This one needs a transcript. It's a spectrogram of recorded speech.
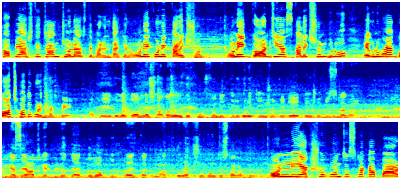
শপে আসতে চান, চলে আসতে পারেন। দেখেন অনেক অনেক কালেকশন অনেক গর্জিয়াস কালেকশনগুলো এগুলো ভাইয়া গজ কত করে থাকবে? এগুলো তো আমরা সাধারণত খুচরা বিক্রি করি তিনশো থেকে তিনশো বিশ টাকা। ঠিক আছে আজকের ভিডিওতে একদম অবজেক্ট প্রাইস থাকে মাত্র একশো পঞ্চাশ টাকা অনলি একশো পঞ্চাশ টাকা পার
